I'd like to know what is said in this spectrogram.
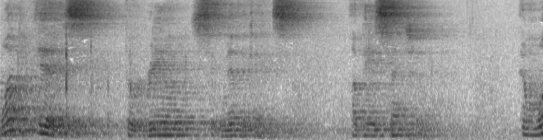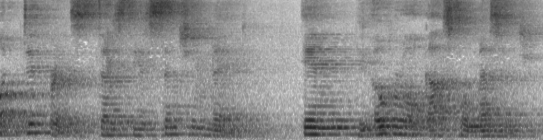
what is the real significance of the ascension. And what difference does the ascension make in the overall gospel message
